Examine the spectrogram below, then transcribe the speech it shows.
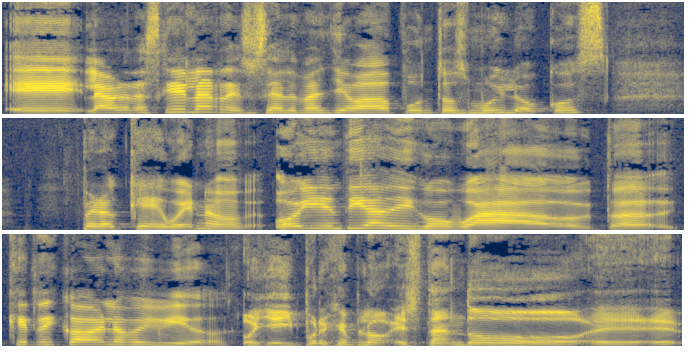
eh, la verdad es que las redes sociales me han llevado a puntos muy locos. Pero que bueno, hoy en día digo, wow, todo- qué rico haberlo vivido. Oye, y por ejemplo, estando eh,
